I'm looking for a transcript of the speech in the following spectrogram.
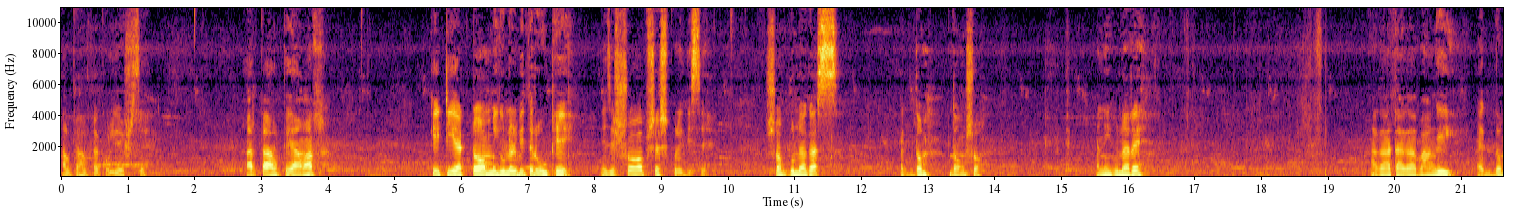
হালকা হালকা কলি আসছে। আর কালকে আমার কেটি আর টম এগুলোর ভিতরে উঠে এই যে সব শেষ করে দিছে। সবগুলা গাছ একদম ধ্বংস। মানে এগুলারে আগা টাগা ভাঙেই একদম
